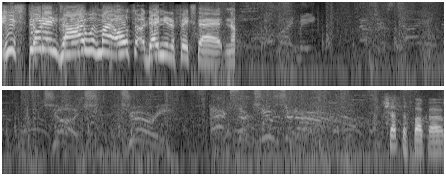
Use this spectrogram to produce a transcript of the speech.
He still didn't die with my ult. They need to fix that. No. Judge, jury, Shut the fuck up.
